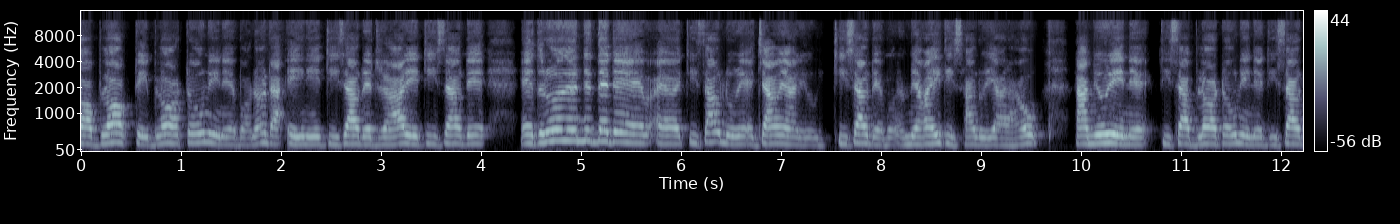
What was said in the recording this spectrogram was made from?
or block တွေ block တုံးနေနေပေါ့နော်ဒါအိမ်တွေတိဆောက်တယ်တရားတွေတိဆောက်တယ်အဲသူတို့နှစ်သက်တဲ့အဲတိဆောက်လို့တဲ့အကြောင်းအရာတွေကိုတိဆောက်တယ်ပေါ့အများကြီးတိဆောက်လို့ရတာဟုတ်ဒါမျိုးတွေနဲ့တိဆောက် block တုံးနေနဲ့တိဆောက်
